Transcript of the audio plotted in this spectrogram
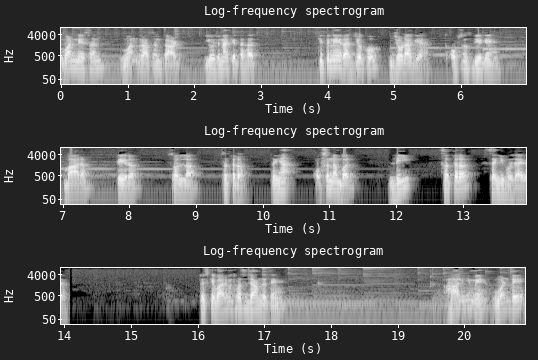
one nation one ration card योजना के तहत कितने राज्यों को जोड़ा गया? तो ऑप्शन दिए गए हैं। बारह, तेरह, सोलह, सत्रह। तो यहाँ ऑप्शन नंबर डी सत्रह सही हो जाएगा। तो इसके बारे में थोड़ा सा जान देते हैं। हाल ही में one day,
